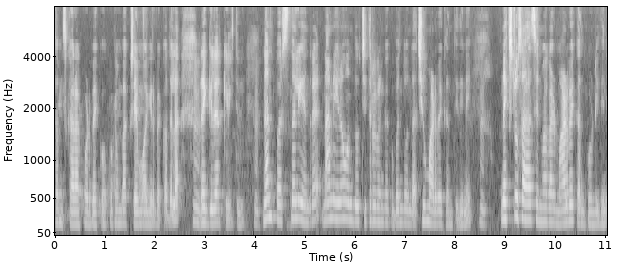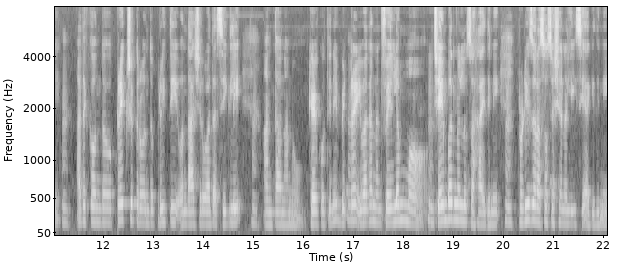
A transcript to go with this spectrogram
ಸಂಸ್ಕಾರ ಕೊಡಬೇಕು ಕುಟುಂಬ ಕ್ಷೇಮವಾಗಿರ್ಬೇಕು ಅದೆಲ್ಲ ರೆಗ್ಯುಲರ್ ಕೇಳ್ತೀವಿ. ನಾನು ಪರ್ಸ್ನಲಿ ಅಂದರೆ ನಾನು ಏನೋ ಒಂದು ಚಿತ್ರರಂಗಕ್ಕೆ ಬಂದು ಒಂದು ಅಚೀವ್ ಮಾಡ್ಬೇಕಂತಿದ್ದೀನಿ. ನೆಕ್ಸ್ಟು ಸಹ ಸಿನಿಮಾಗಳು ಮಾಡ್ಬೇಕು ಅಂದ್ಕೊಂಡಿದ್ದೀನಿ ಅದಕ್ಕೆ ಒಂದು ಪ್ರೇಕ್ಷಕರ ಒಂದು ಪ್ರೀತಿ ಒಂದು ಆಶೀರ್ವಾದ ಸಿಗಲಿ ಅಂತ ನಾನು ಕೇಳ್ಕೊತೀನಿ. ಬಿಟ್ಟರೆ ಇವಾಗ ನಾನು ಫಿಲಮ್ ಚೇಂಬರ್ನಲ್ಲೂ ಸಹ ಇದ್ದೀನಿ ಪ್ರೊಡ್ಯೂಸರ್ ಅಸೋಸಿಯೇಷನಲ್ಲಿ ಅಲ್ಲಿ ಸಿ ಆಗಿದ್ದೀನಿ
